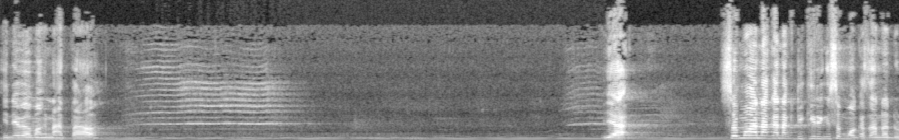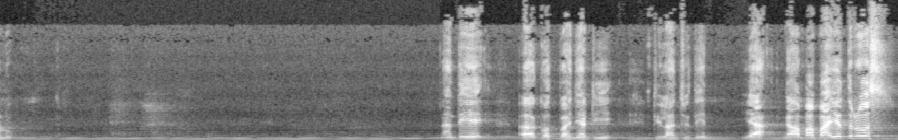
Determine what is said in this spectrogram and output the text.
Ini memang Natal. Ya. Semua anak-anak digiring semua ke sana dulu. Nanti uh, khotbahnya di, dilanjutin. Ya, nggak apa-apa. Ayo terus.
